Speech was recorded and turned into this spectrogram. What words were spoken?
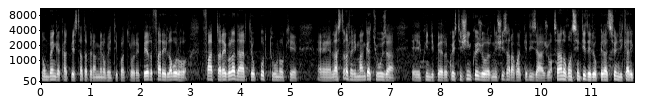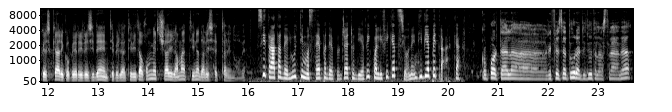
non venga calpestata per almeno 24 ore. Per fare il lavoro fatto a regola d'arte è opportuno che eh, la strada rimanga chiusa e quindi per questi 5 giorni ci sarà qualche disagio. Saranno saranno consentite le operazioni di carico e scarico per i residenti e per le attività commerciali la mattina dalle 7 alle 9. Si tratta dell'ultimo step del progetto di riqualificazione di via Petrarca. Comporta la rifrestatura di tutta la strada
